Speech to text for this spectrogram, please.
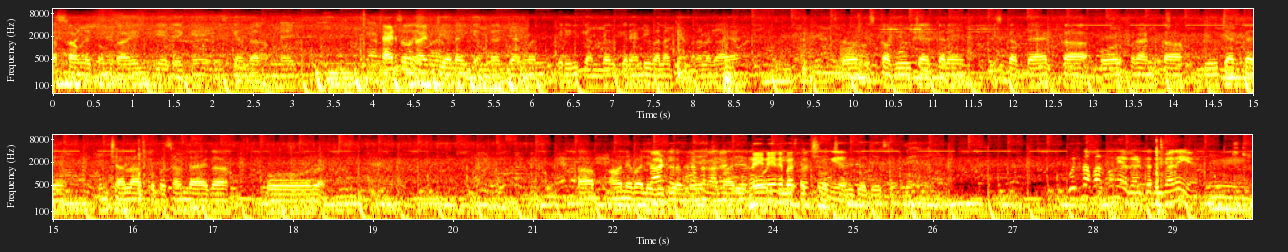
अस्सलाम वालेकुम गाइस ये देखें इसके अंदर हमने साइड से साइड जी एल आई के अंदर जैनवन ग्रिल के अंदर गारंटी वाला कैमरा लगाया। और इसका व्यू चेक करें इसका बैक का और फ्रंट का व्यू चेक करें। इन आपको पसंद आएगा। और आप आने वाले वीडियो में हमारी नहीं नहीं नहीं बस अच्छी हो गया। वीडियो देख सकते हैं। कुछ ना फ़र्क नहीं है रेड का दरमिया नहीं है।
